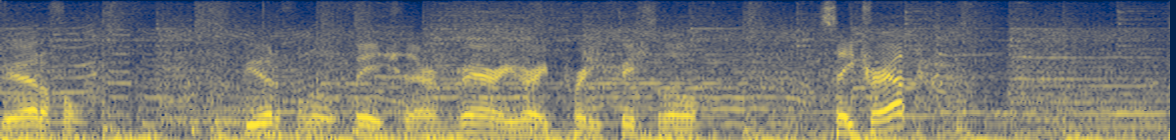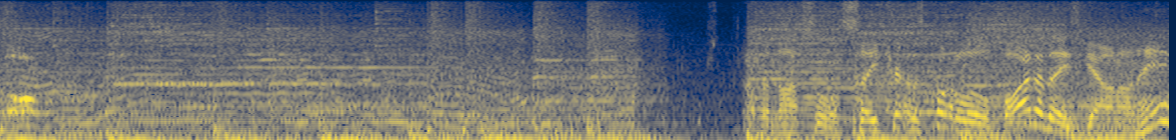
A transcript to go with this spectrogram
Beautiful. Beautiful little fish. They're a very, very pretty fish, little sea trout. Nice little sea trout. There's quite a little bite of these going on here.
